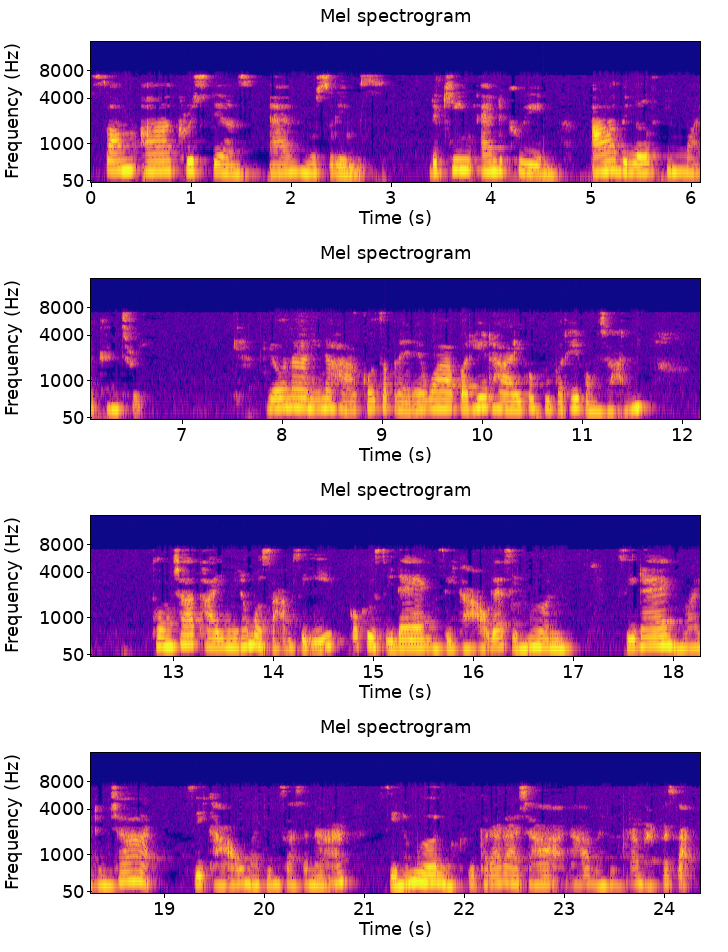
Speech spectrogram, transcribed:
Some are Christians and Muslims. The king and the queen are beloved in my country. ย่อหน้านี้นะคะก็จะแปลได้ว่าประเทศไทยก็คือประเทศของฉัน ธงชาติไทยมีทั้งหมด 3 สี ก็คือสีแดง สีขาว และสีเงิน สีแดงหมายถึงชาติ สีขาวหมายถึงศาสนา สีน้ำเงินคือพระราชานะคะหมายถึงพระมหากษัตริย์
